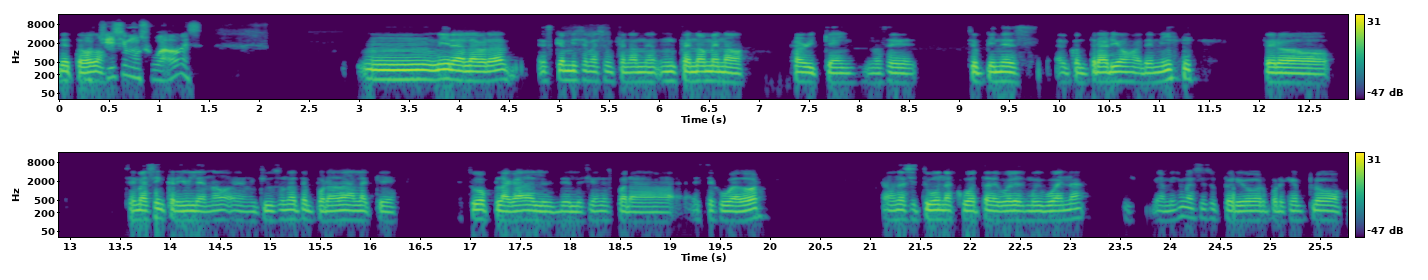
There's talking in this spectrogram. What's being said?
de todo. muchísimos jugadores. Mm, mira, la verdad es que a mí se me hace un fenómeno, un fenómeno Harry Kane. No sé si opines al contrario de mí, pero se me hace increíble, ¿no? Incluso una temporada en la que estuvo plagada de lesiones para este jugador. Aún así tuvo una cuota de goles muy buena. Y a mí se me hace superior, por ejemplo,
